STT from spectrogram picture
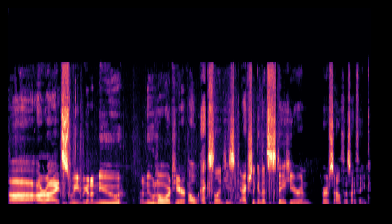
Ah, all right, sweet. We got a new a new lord here. Oh, excellent. He's actually gonna stay here in Paracelsus, I think.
